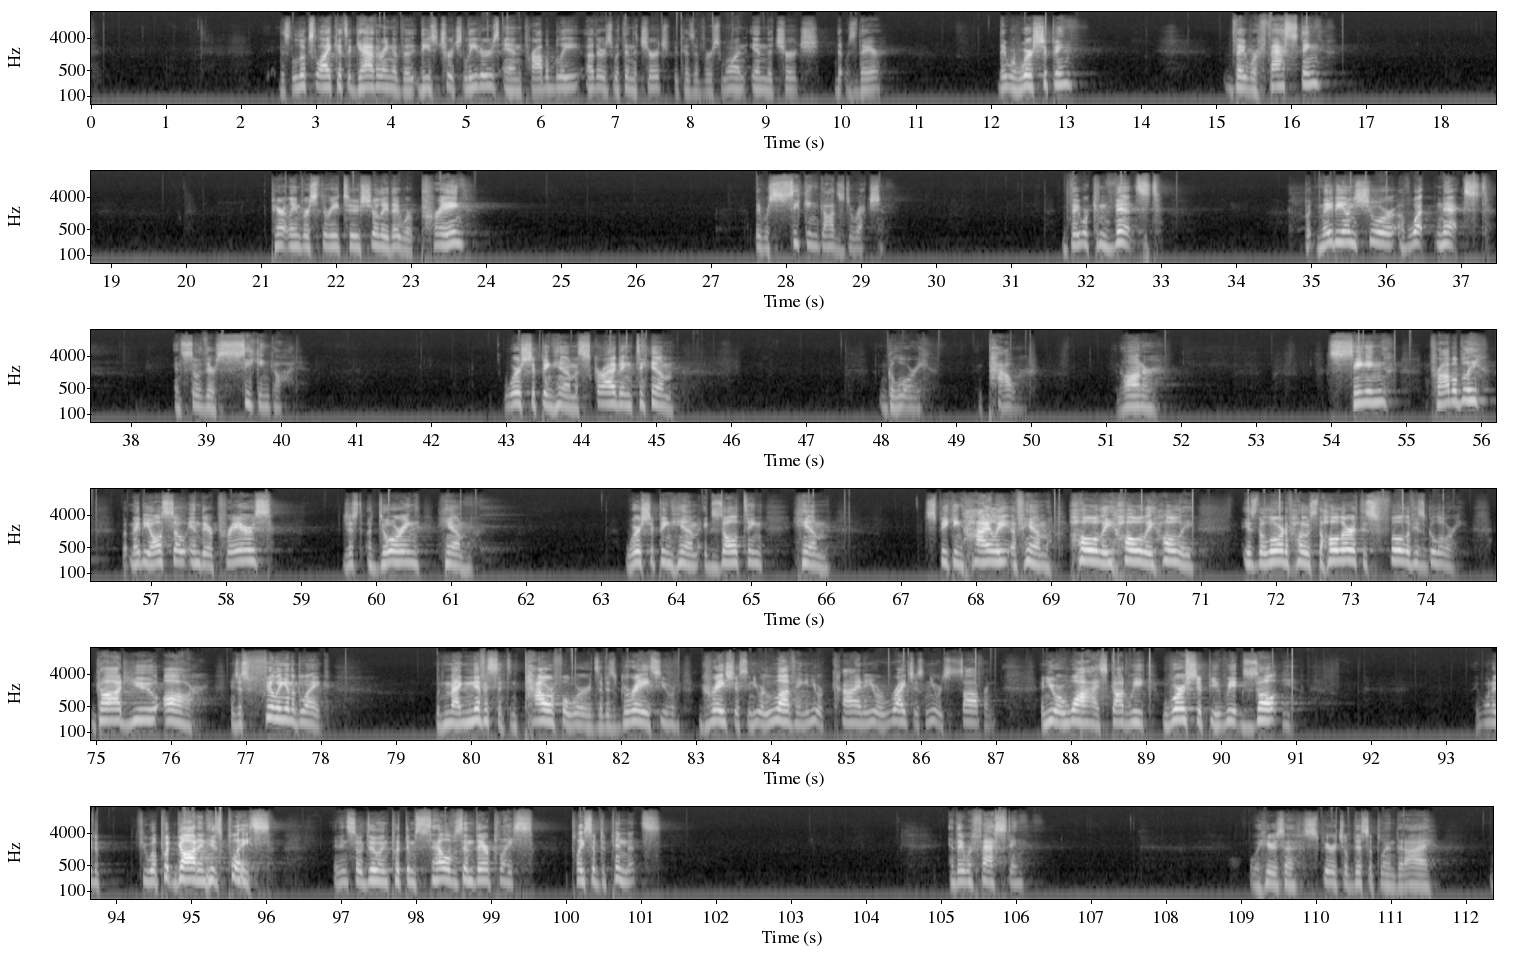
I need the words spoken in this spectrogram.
This looks like it's a gathering of the, these church leaders and probably others within the church because of verse 1 in the church that was there. They were worshiping, they were fasting. Apparently, in verse 3 too, surely they were praying. They were seeking God's direction. They were convinced, but maybe unsure of what next. And so they're seeking God, worshiping Him, ascribing to Him glory and power and honor. Singing, probably, but maybe also in their prayers, just adoring Him, worshiping Him, exalting Him, speaking highly of Him. Holy, holy, holy is the Lord of hosts. The whole earth is full of His glory. God, you are. And just filling in the blank with magnificent and powerful words of His grace. You are gracious and you are loving and you are kind and you are righteous and you are sovereign and you are wise. God, we worship you, we exalt you. They wanted to, if you will, put God in His place. And in so doing, put themselves in their place, a place of dependence. And they were fasting. Well, here's a spiritual discipline that I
